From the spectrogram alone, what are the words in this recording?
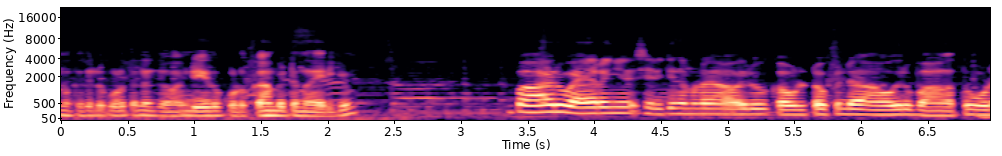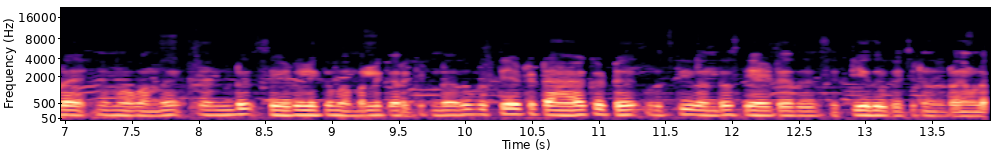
നമുക്ക് ഇതിൽ കൂടെ തന്നെ ജോയിൻ ചെയ്ത് കൊടുക്കാൻ പറ്റുന്നതായിരിക്കും. അപ്പോൾ ആ ഒരു വയറിങ് ശരിക്കും നമ്മുടെ ആ ഒരു കൗൾ ടോപ്പിന്റെ ആ ഒരു ഭാഗത്തൂടെ നമ്മൾ വന്ന് രണ്ട് സൈഡിലേക്ക് മെമ്പറിലേക്ക് ഇറക്കിയിട്ടുണ്ട്. അത് വൃത്തിയായിട്ട് ടാഗ് ഇട്ട് വൃത്തി ബന്ധസ്ഥയായിട്ട് അത് സെറ്റ് ചെയ്ത് വെച്ചിട്ടുണ്ട് കേട്ടോ നമ്മൾ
